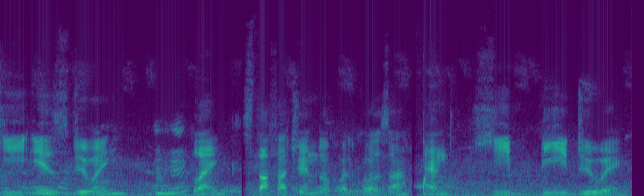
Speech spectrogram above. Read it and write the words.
he is doing Mhm. blank, sta facendo qualcosa, and he be doing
